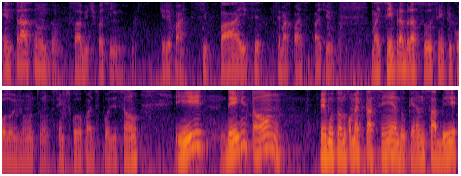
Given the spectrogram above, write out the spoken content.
entrar tanto, sabe? Tipo assim, querer participar e ser, ser mais participativo. Mas sempre abraçou, sempre colou junto, sempre se colocou à disposição. E desde então, perguntando como é que tá sendo, querendo saber.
